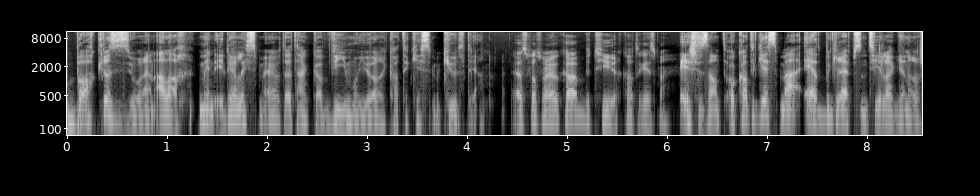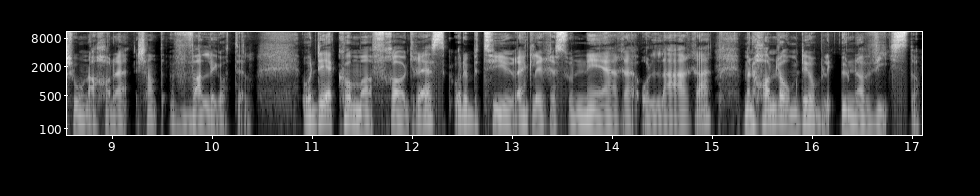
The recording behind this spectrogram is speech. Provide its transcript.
Bakgrunnshistorien, eller min idealisme, er jo at jeg tenker vi må gjøre katekisme kult igjen. Ja, spørsmålet er jo hva betyr katekisme? Ikke sant, og katekisme er et begrep som tidligere generasjoner hadde kjent veldig godt til. Og det kommer fra gresk, og det betyr egentlig resonnere og lære, men handler om det å bli undervist. Da.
